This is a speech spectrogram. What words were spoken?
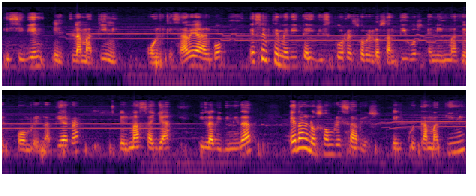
y si bien el flamatini, o el que sabe algo, es el que medita y discurre sobre los antiguos enigmas del hombre en la tierra, el más allá y la divinidad, eran los hombres sabios. El Cuicamatini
